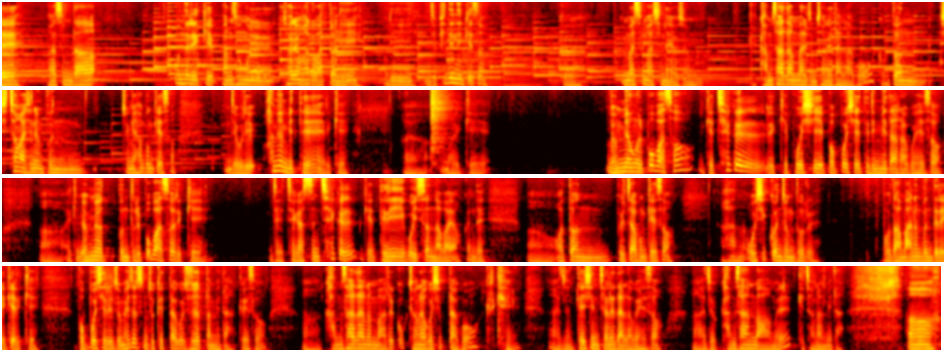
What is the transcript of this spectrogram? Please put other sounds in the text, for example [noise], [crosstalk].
네, 반갑습니다. 오늘 이렇게 방송을 촬영하러 왔더니 우리 이제 PD님께서 그 말씀하시네요. 좀그 감사하다는 말 좀 전해달라고 그 어떤 시청하시는 분 중에 한 분께서 이제 우리 화면 밑에 이렇게 어 뭐 이렇게 몇 명을 뽑아서 이렇게 책을 이렇게 보시 법보시해 드립니다라고 해서 어 이렇게 몇몇 분들을 뽑아서 이렇게 이제 제가 쓴 책을 이렇게 드리고 있었나 봐요. 근데 어 어떤 불자분께서 한 50권 정도를 보다 많은 분들에게 이렇게 법보시를 좀 해줬으면 좋겠다고 주셨답니다. 그래서 어, 감사하다는 말을 꼭 전하고 싶다고 그렇게 아, 좀 대신 전해달라고 해서 아주 감사한 마음을 이렇게 전합니다. 어,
